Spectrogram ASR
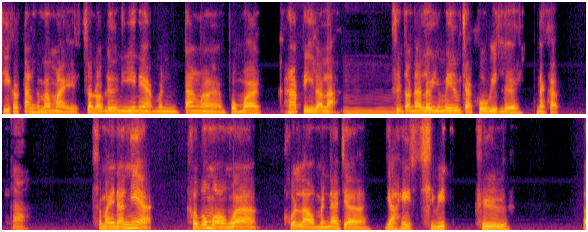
ที่เขาตั้งขึ้นมาใหม่สำหรับเรื่องนี้เนี่ยมันตั้งมาผมว่าห้าปีแล้วล่ะอืมซึ่งตอนนั้นเรายังไม่รู้จักโควิดเลยนะครับค่ะสมัยนั้นเนี่ยเขาก็มองว่า คนเรามันน่าจะอยากให้ชีวิตคือเอ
